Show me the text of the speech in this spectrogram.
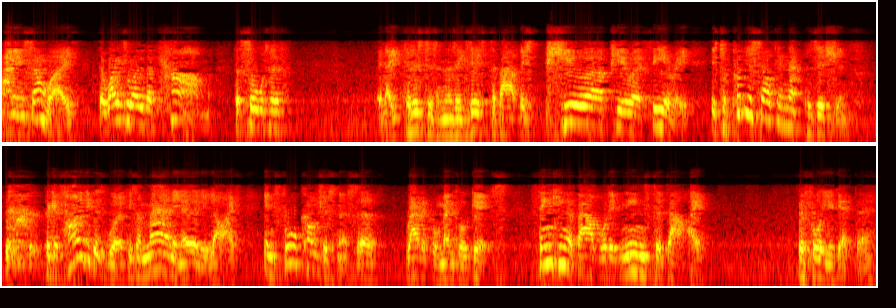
And in some way, the way to overcome the sort of innate philisticism that exists about this pure, pure theory is to put yourself in that position. because Heidegger's work is a man in early life in full consciousness of radical mental gifts, thinking about what it means to die before you get there,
